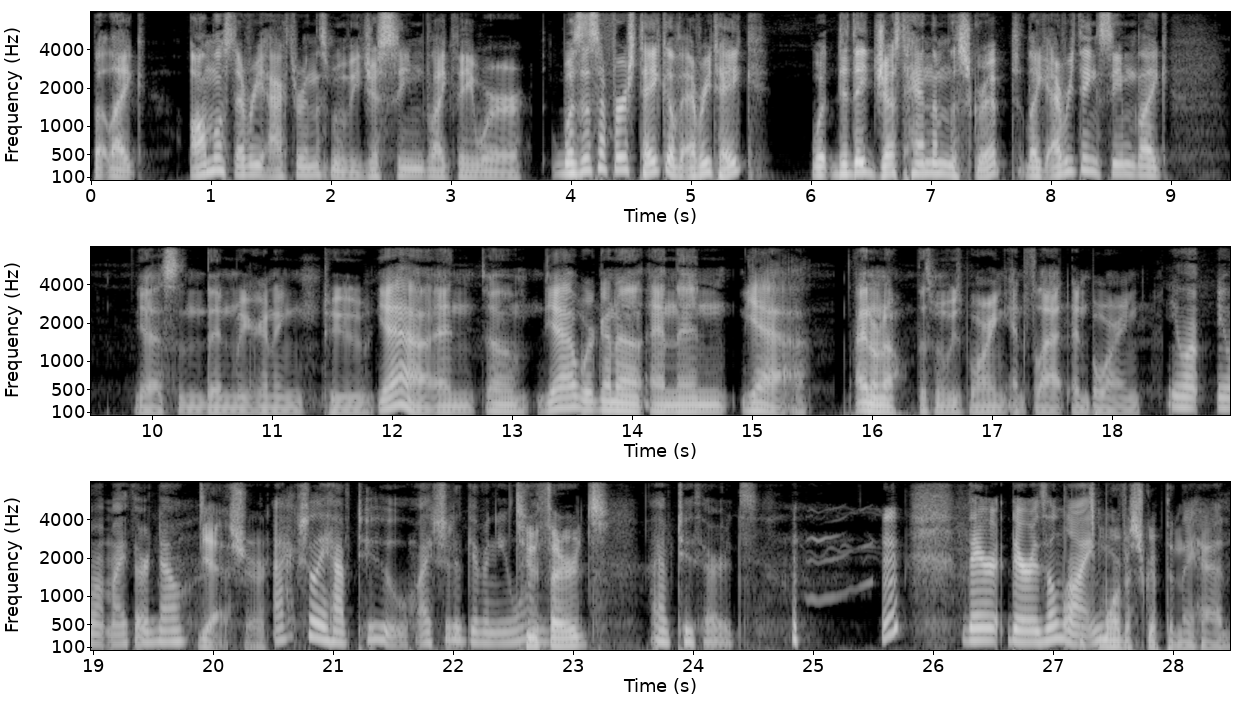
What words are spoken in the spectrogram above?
But like almost every actor in this movie just seemed like they were was this a first take of every take? What did they just hand them the script? Like everything seemed like yes, and then we're going to yeah, and um yeah, we're gonna and then yeah. I don't know. This movie's boring and flat and boring. You want you want my third now? Yeah, sure. I actually have two. I should have given you one. Two thirds. I have two thirds. there there is a It's line. more of a script than they had.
